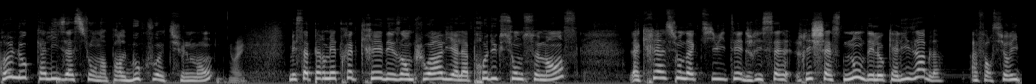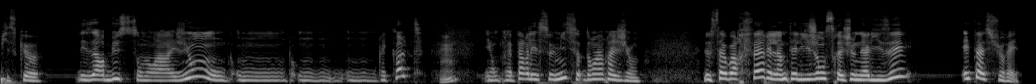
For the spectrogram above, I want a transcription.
relocalisation. On en parle beaucoup actuellement. Oui. Mais ça permettrait de créer des emplois liés à la production de semences, la création d'activités et de richesse- richesses non délocalisables, a fortiori puisque les arbustes sont dans la région, on, on- on- on récolte Mhm. et on prépare les semis dans la région. Le savoir-faire et l'intelligence régionalisée est assuré.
